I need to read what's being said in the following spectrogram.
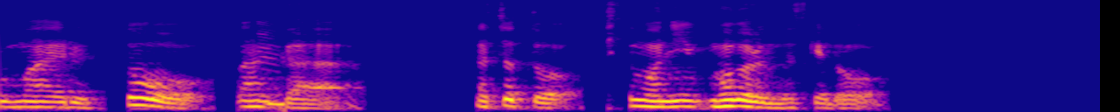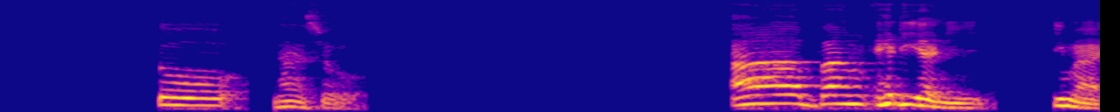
踏まえるとなんか、まあちょっと質問に戻るんですけどと何でしょう。アーバンエリアに今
